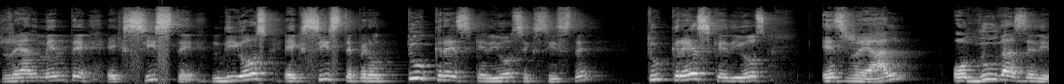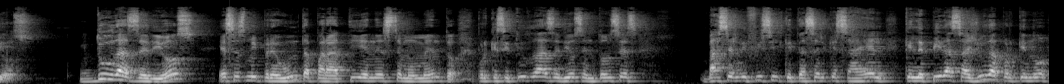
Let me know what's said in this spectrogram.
realmente existe. Dios existe, pero ¿tú crees que Dios existe? ¿Tú crees que Dios es real o dudas de Dios? ¿Dudas de Dios? Esa es mi pregunta para ti en este momento, porque si tú das de Dios, entonces va a ser difícil que te acerques a Él, que le pidas ayuda, porque no,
